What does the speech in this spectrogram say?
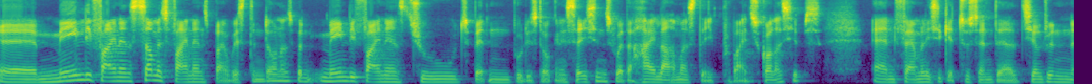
Uh, mainly financed, some is financed by Western donors, but mainly financed through Tibetan Buddhist organizations where the High Lamas they provide scholarships and families get to send their children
